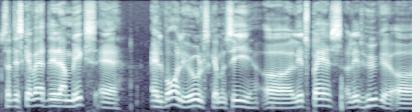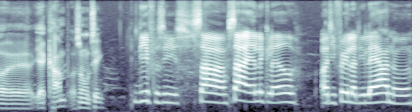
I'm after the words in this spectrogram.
Så det skal være det der mix af alvorlig øvelse, kan man sige, og lidt spas og lidt hygge og øh, ja, kamp og sådan nogle ting. Lige præcis. Så, så er alle glade, og de føler, de lærer noget,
